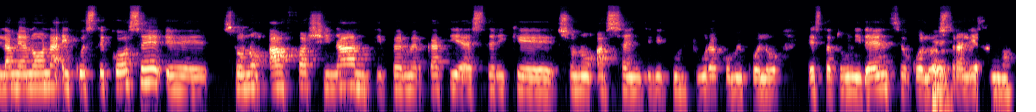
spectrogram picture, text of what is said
la mia nonna e queste cose eh, sono affascinanti per mercati esteri che sono assenti di cultura come quello statunitense o quello eh. australiano.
